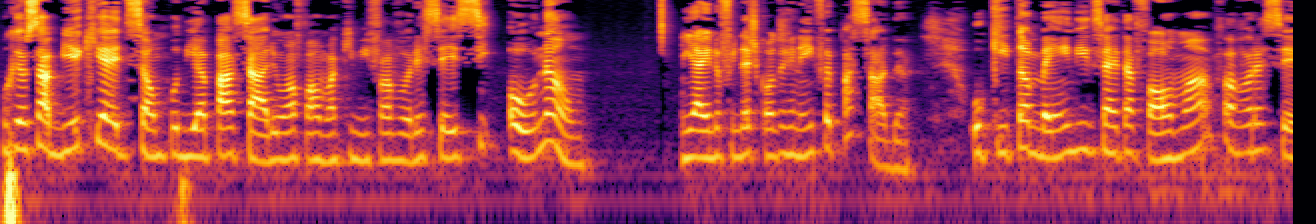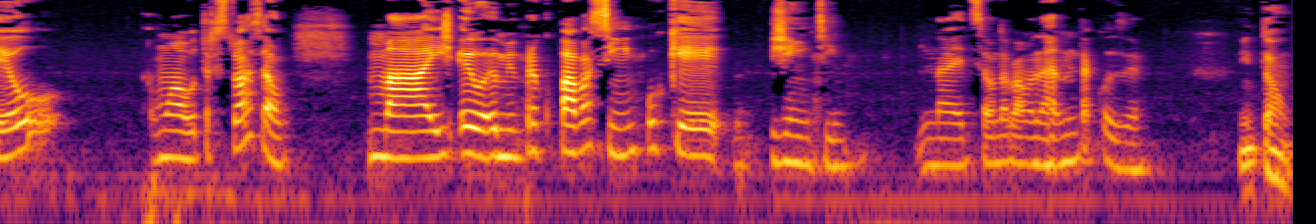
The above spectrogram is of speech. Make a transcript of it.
Porque eu sabia que a edição podia passar de uma forma que me favorecesse ou não. E aí, no fim das contas, nem foi passada. O que também, de certa forma, favoreceu uma outra situação. Mas eu, eu me preocupava sim, porque, gente, na edição dava pra mudar muita coisa. Então,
